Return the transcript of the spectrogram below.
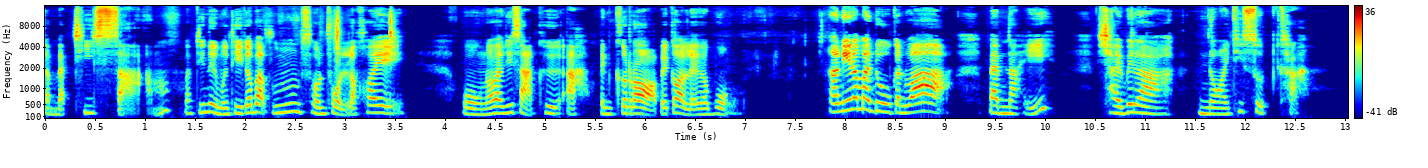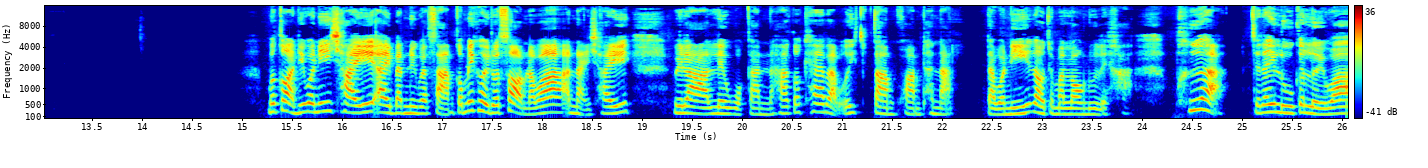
กับแบบที่สามแบบที่หนึ่งบางทีก็แบบฝนฝนแล้วค่อยวงเนาะแบบที่สามคืออะเป็นกรอบไปก่อนเลยครับวงคราวนี้เรามาดูกันว่า แบบไหนใช้เวลาน้อยที่สุดค่ะ เมื่อก่อนที่วันนี้ใช้ไอแบบหนึ่งแบบสามก็ไม่เคยทดสอบนะว่าอันไหนใช้เวลาเร็วกว่ากันนะคะ ก็แค่แบบเอ้ยตามความถนัด แต่วันนี้เราจะมาลองดูเลยค่ะ เพื่อ จะได้รู้กันเลยว่า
